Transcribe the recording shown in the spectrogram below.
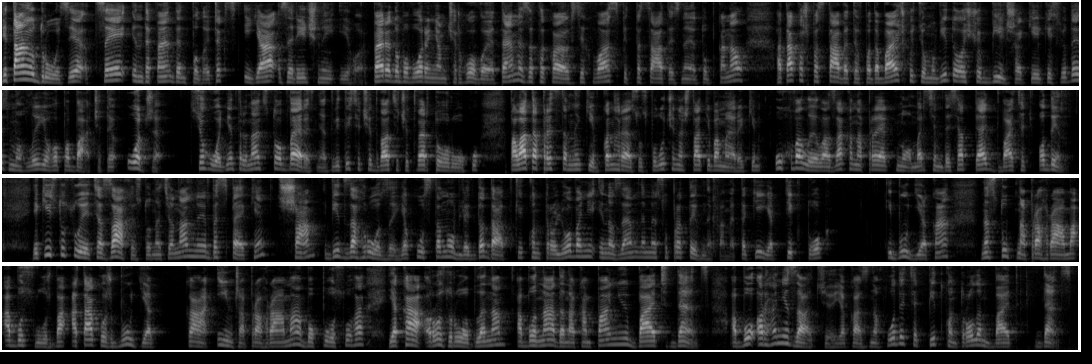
Вітаю, друзі! Це Independent Politics і я Зарічний Ігор. Перед обговоренням чергової теми закликаю всіх вас підписатись на YouTube канал, а також поставити вподобайку цьому відео, щоб більша кількість людей змогли його побачити. Отже, Сьогодні, 13 березня 2024 року, Палата представників Конгресу Сполучених Штатів Америки ухвалила законопроект номер 7521, який стосується захисту національної безпеки США від загрози, яку становлять додатки, контрольовані іноземними супротивниками, такі як TikTok, і будь-яка наступна програма або служба, а також будь-яка інша програма або послуга, яка розроблена або надана компанією ByteDance, або організацією, яка знаходиться під контролем ByteDance.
